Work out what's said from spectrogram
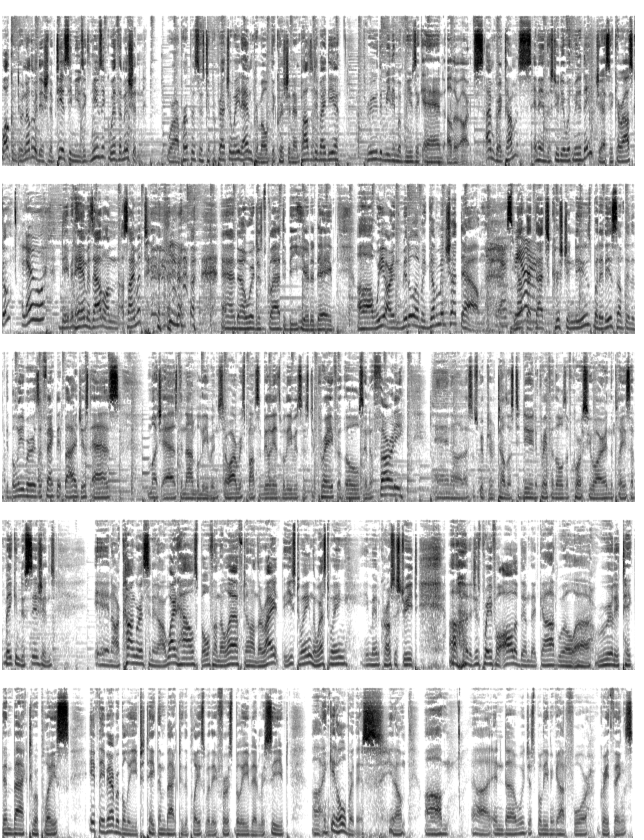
Welcome to another edition of TSC Music's Music with a Mission, where our purpose is to perpetuate and promote the Christian and positive idea through the medium of music and other arts. I'm Greg Thomas, and in the studio with me today, Jesse Carrasco. Hello. David Ham is out on assignment, and uh, we're just glad to be here today. Uh, we are in the middle of a government shutdown. Yes, we Not are. Not that that's Christian news, but it is something that the believer is affected by just as much as the non-believer. And so our responsibility as believers is to pray for those in authority. And uh, that's what scripture tells us to do, to pray for those, of course, who are in the place of making decisions in our Congress and in our White House, both on the left and on the right, the East Wing, the West Wing, amen, across the street, uh, to just pray for all of them that God will uh, really take them back to a place, if they've ever believed, take them back to the place where they first believed and received, uh, and get over this, you know. Um, uh, and uh, we just believe in God for great things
